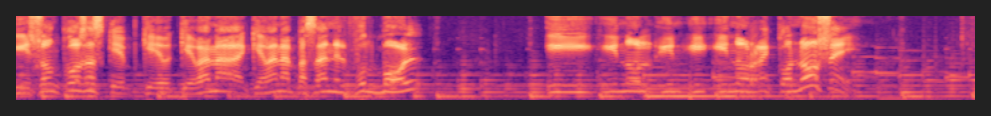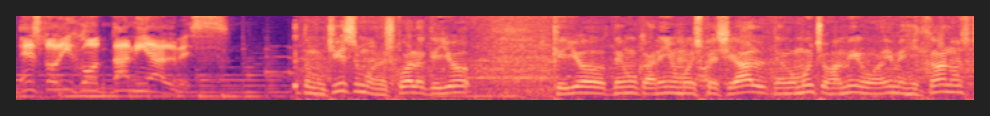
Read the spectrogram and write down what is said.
Y son cosas que, que- van, a, que van a pasar en el fútbol. Y, y, no, y- y nos reconoce. Esto dijo Dani Alves. Muchísimo en la escuela que yo, que yo tengo un cariño muy especial, tengo muchos amigos ahí mexicanos.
